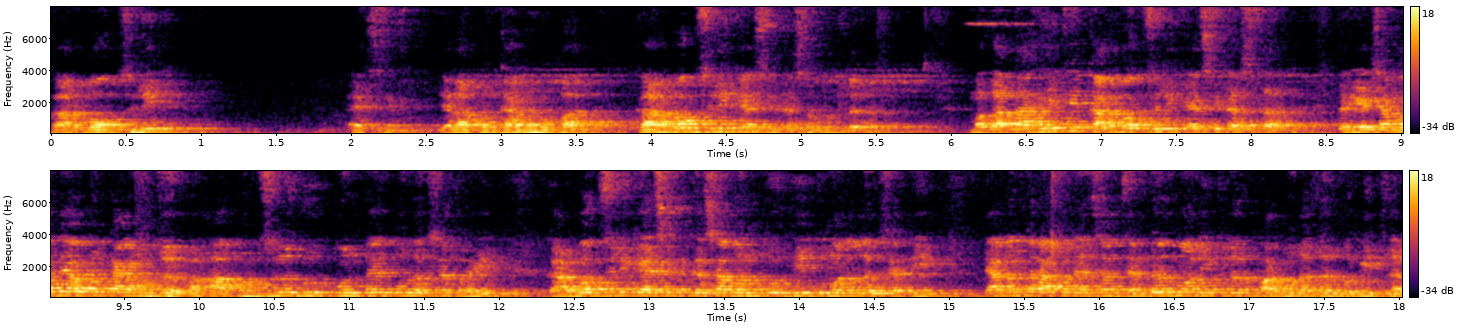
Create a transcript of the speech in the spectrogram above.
कार्बॉक्सिलिक ऍसिड याला आपण काय म्हणू का कार्बॉक्सिलिक ऍसिड असं म्हटलं जातं. मग आता हे जे कार्बॉक्सिलिक ऍसिड असतात तर याच्यामध्ये आपण काय म्हणतोय हा फंक्शनल ग्रुप कोणता आहे तो लक्षात राहील. कार्बॉक्सिलिक ऍसिड कसा बनतो हे तुम्हाला लक्षात येईल. त्यानंतर आपण याचा जनरल मॉलिक्युलर फॉर्म्युला जर बघितला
